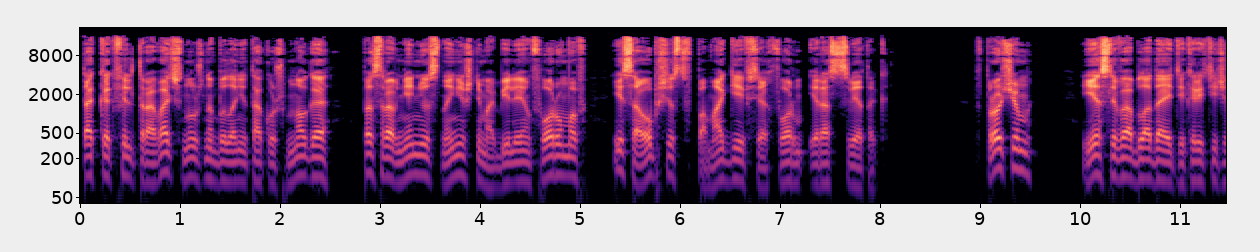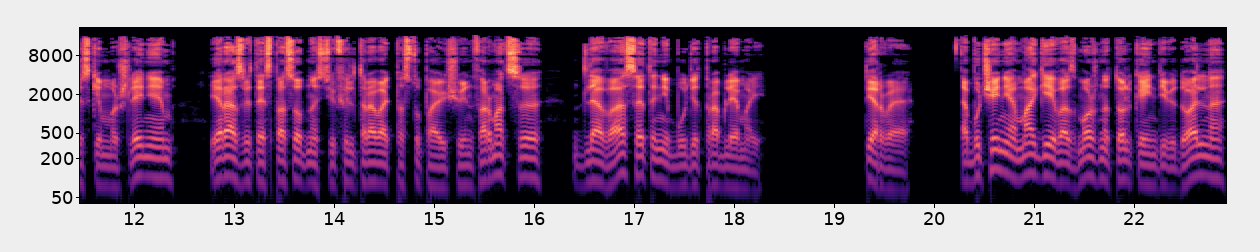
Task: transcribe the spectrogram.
так как фильтровать нужно было не так уж много по сравнению с нынешним обилием форумов и сообществ по магии всех форм и расцветок. Впрочем, если вы обладаете критическим мышлением и развитой способностью фильтровать поступающую информацию, для вас это не будет проблемой. Первое. Обучение магии возможно только индивидуально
